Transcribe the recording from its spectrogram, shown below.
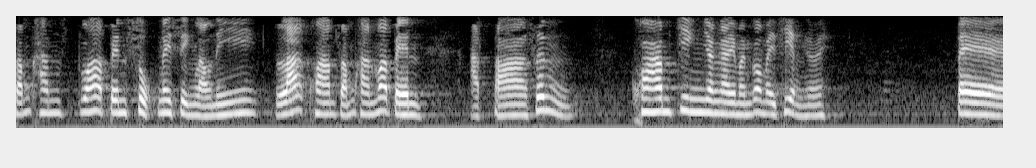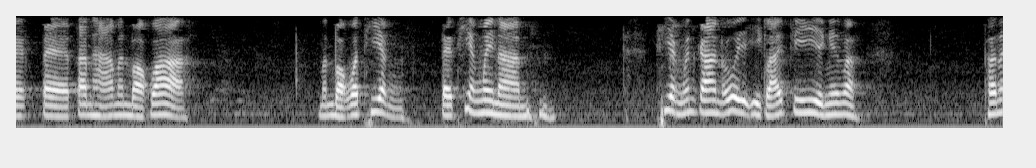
สำคัญว่าเป็นสุขในสิ่งเหล่านี้ ละความสำคัญว่าเป็นอัตตา ซึ่งความจริงยังไงมันก็ไม่เที่ยงใช่ไหมแต่แต่ตัณหามันบอกว่า มันบอกว่าเที่ยง แต่เที่ยงไม่นาน เที่ยงเหมือนกันโอ้ยอีกหลายปีอย่างเงี้ยว่า พราะใน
